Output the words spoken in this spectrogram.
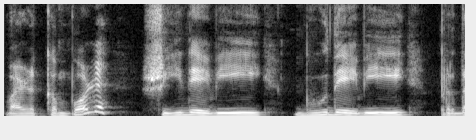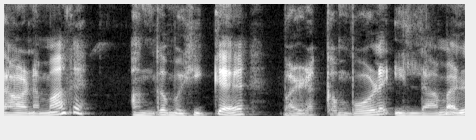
வழக்கம் போல ஸ்ரீதேவி பூதேவி பிரதானமாக அங்கம் வகிக்க வழக்கம் போல இல்லாமல்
